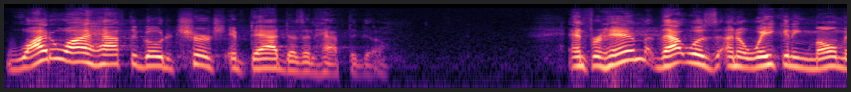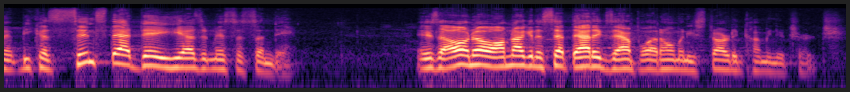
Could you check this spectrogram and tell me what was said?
why do i have to go to church if dad doesn't have to go? And for him that was an awakening moment because since that day he hasn't missed a sunday and he said, Oh, no, I'm not going to set that example at home. And he started coming to church.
